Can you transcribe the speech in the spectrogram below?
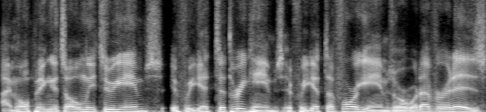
I'm hoping it's only two games. If we get to three games, if we get to four games or whatever it is,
